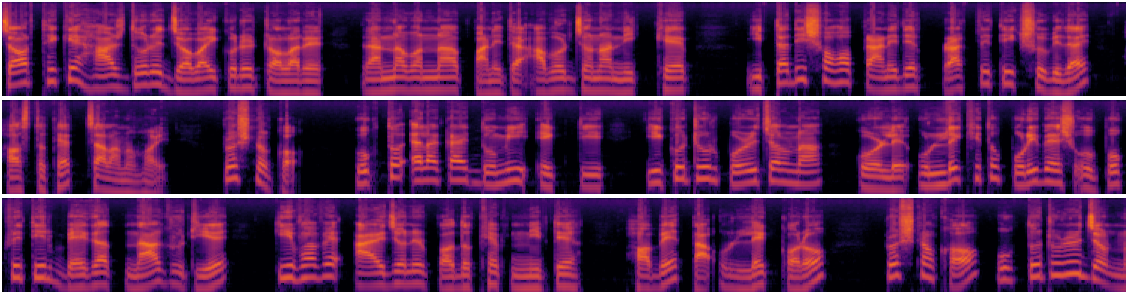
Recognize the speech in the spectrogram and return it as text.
চর থেকে হাঁস ধরে জবাই করে ট্রলারে রান্নাবান্না, পানিতে আবর্জনা নিক্ষেপ ইত্যাদি সহ প্রাণীদের প্রাকৃতিক সুবিধায় হস্তক্ষেপ চালানো হয়। প্রশ্ন ক, উক্ত এলাকায় তুমি একটি ইকোট্যুর পরিচালনা করলে উল্লেখিত পরিবেশ ও প্রকৃতির ব্যাঘাত না ঘটিয়ে কীভাবে আয়োজনের পদক্ষেপ নিতে হবে তা উল্লেখ করো। প্রশ্ন খ, উক্ত ট্যুরের জন্য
